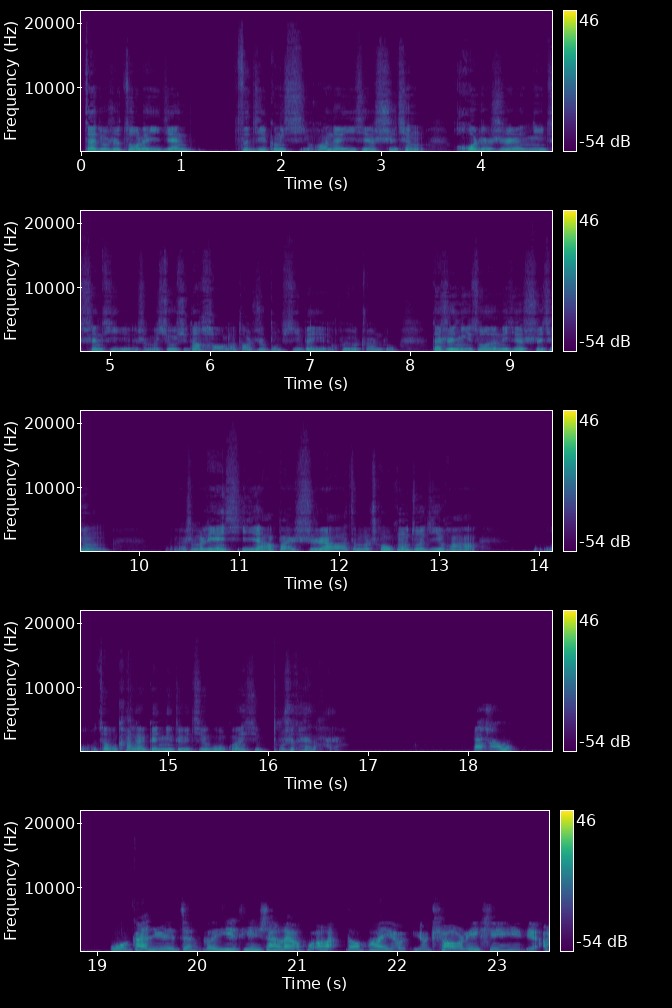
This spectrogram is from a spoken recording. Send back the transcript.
再就是做了一件自己更喜欢的一些事情，或者是你身体什么休息的好了，导致不疲惫会有专注。但是你做的那些事情，呃，什么练习呀、摆式啊、怎么抽空做计划，我在我看来跟你这个结果关系不是太大呀。但是。我感觉整个一天下来话的话，有有条理性一点儿，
